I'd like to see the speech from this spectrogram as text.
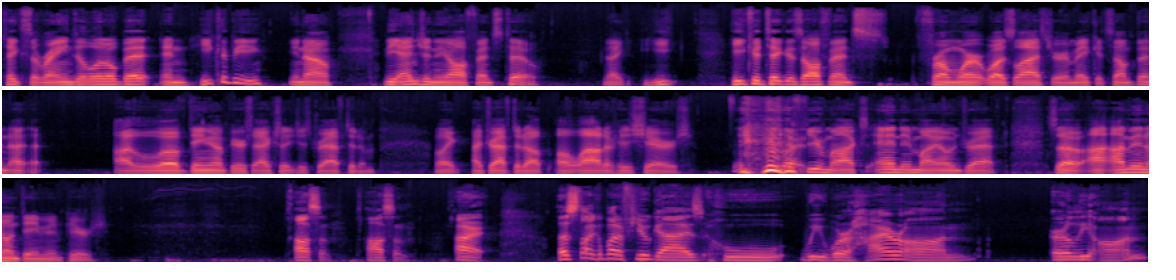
takes the reins a little bit, and he could be you know the engine of the offense too. Like he he could take this offense from where it was last year and make it something. I I love Dameon Pierce. I actually just drafted him. Like I drafted up a lot of his shares a few mocks and in my own draft. So I, I'm in on Dameon Pierce. Awesome. Awesome. All right. Let's talk about a few guys who we were higher on early on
